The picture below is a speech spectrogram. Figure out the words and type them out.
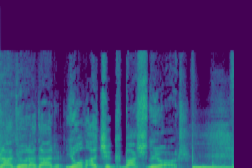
Radyo Radar Yol Açık başlıyor.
